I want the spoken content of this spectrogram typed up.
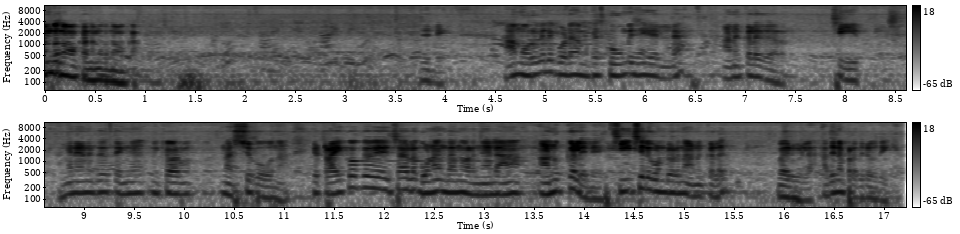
നമുക്ക് നോക്കാം നമുക്ക് നോക്കാം? ആ മുറിവിൽ കൂടെ നമുക്ക് കൂമ്പ് ചെയ്യല്ല അണുക്കൾ കയറും ചെയ്യും. അങ്ങനെയാണ് ഇത് തെങ്ങ് മിക്കവാറും നശിച്ചു പോകുന്നത്. ഈ ട്രൈക്കോക്ക് ഉപയോഗിച്ചാലുള്ള ഗുണം എന്താണെന്ന് പറഞ്ഞാൽ ആ അണുക്കളില്ലേ ചീച്ചിൽ കൊണ്ടുവരുന്ന അണുക്കൾ വരില്ല അതിനെ പ്രതിരോധിക്കും.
